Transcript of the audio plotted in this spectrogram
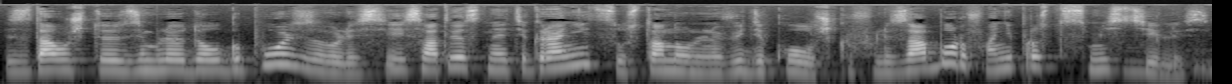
из-за того, что землей долго пользовались, и, соответственно, эти границы, установленные в виде колышков или заборов, они просто сместились.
